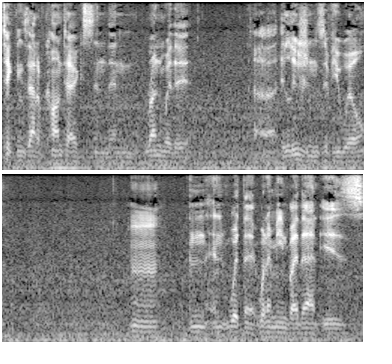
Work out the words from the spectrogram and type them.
take things out of context and then run with it. Uh, illusions, if you will. Mm. And and what that what I mean by that is,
